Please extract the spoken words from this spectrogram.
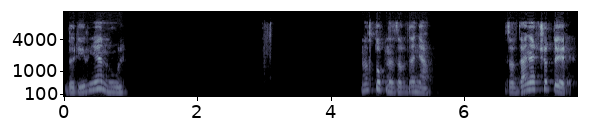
дорівнює 0. Наступне завдання. Завдання 4.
